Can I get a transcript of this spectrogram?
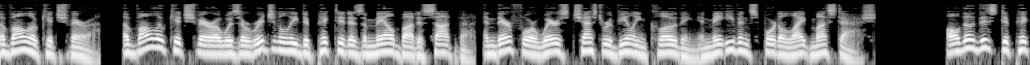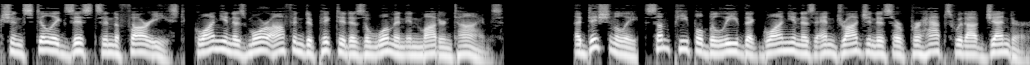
Avalokiteshvara. Avalokiteshvara was originally depicted as a male bodhisattva, and therefore wears chest-revealing clothing and may even sport a light mustache. Although this depiction still exists in the Far East, Guanyin is more often depicted as a woman in modern times. Additionally, some people believe that Guanyin is androgynous or perhaps without gender.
